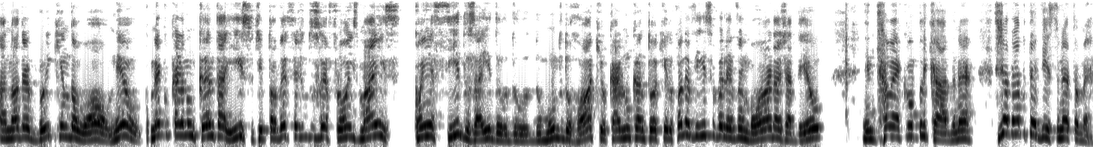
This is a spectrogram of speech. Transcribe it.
another brick in the wall. Meu, como é que o cara não canta isso? Tipo, talvez seja um dos refrões mais conhecidos aí do, do, do mundo do rock, o cara não cantou aquilo. Quando eu vi isso, eu falei, vou embora, já deu. Então é complicado, né? Você já deve ter visto, né, Tomé?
